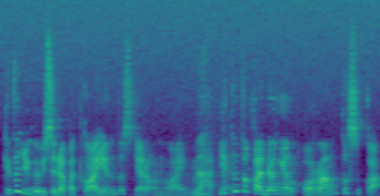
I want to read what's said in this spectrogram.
kita juga bisa dapat klien tuh secara online. Nah itu tuh kadang yang orang tuh suka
